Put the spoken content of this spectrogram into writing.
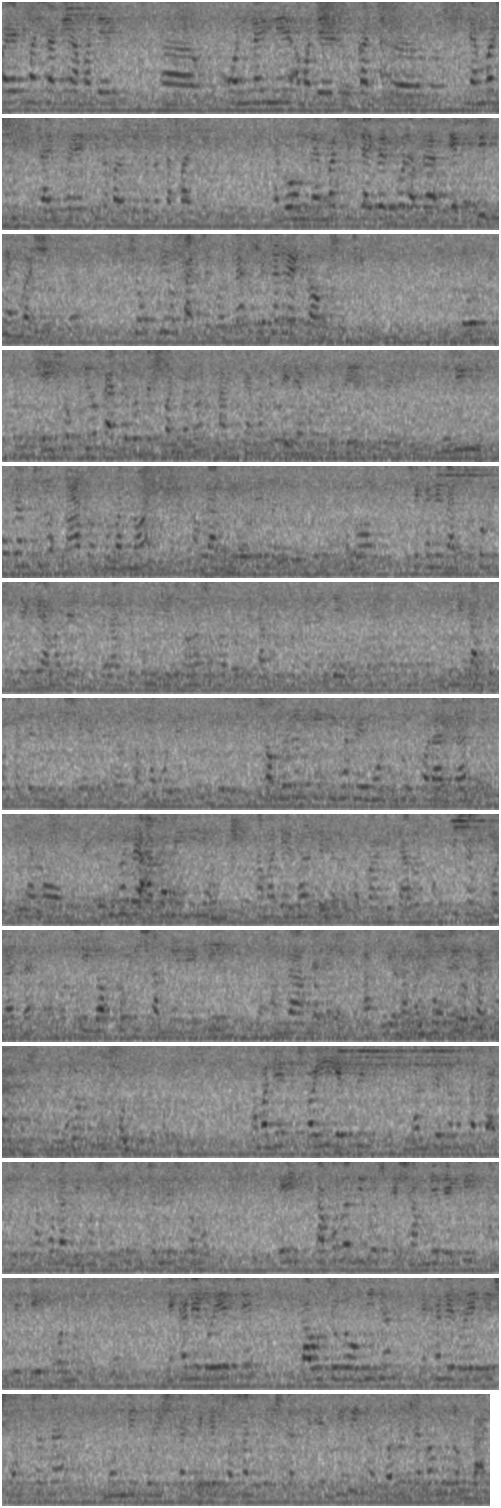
কয়েক মাস আগে আমাদের অনলাইনে আমাদের মেম্বারশিপ ড্রাইভ হয়েছিল ভারতীয় জনতা পার্টি এবং মেম্বারশিপ ড্রাইভের পর আমরা অ্যাক্টিভ মেম্বারশিপ সক্রিয় কার্যকর্তা সেটারও একটা অংশ ছিল। তো এই সক্রিয় কার্যকর্তা সম্মেলন আজকে আমাদের তেজামুড়িতে হয়েছে। দুদিন প্রোগ্রাম ছিল আট অথবা নয়, আমরা আজকে করেছি এবং সেখানে রাজ্য কমিটি থেকে আমাদের রাজ্য কমিটির সহসভাপতি তাপস ভট্টাচার্য কার্যকর্তাদের উদ্দেশ্যে কথা বলেছি। সংগঠনকে কীভাবে মজবুত করা যায় এবং কীভাবে আগামী দিনেও আমাদের ভারতীয় জনতা পার্টিকে আরও শক্তিশালী করা যায়, সেই লক্ষ্যকে সামনে রেখেই আমরা আমাদের আজকে সক্রিয় কার্যকর্তা সম্মেলন সম্পন্ন করেছি। আমাদের ছয়ই এপ্রিল ভারতীয় জনতা পার্টির স্থাপনা দিবস গেছে, ছেচল্লিশতম। এই স্থাপনা দিবসকে সামনে রেখেই আমাদের এই কর্মসূচি, যেখানে রয়েছে গাঁও উজ্জ্বল অভিযান, যেখানে রয়েছে স্বচ্ছতা, মন্দির পরিষ্কার থেকে, শ্মশান পরিষ্কার থেকে বিভিন্ন জনসেবামূলক কাজ।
